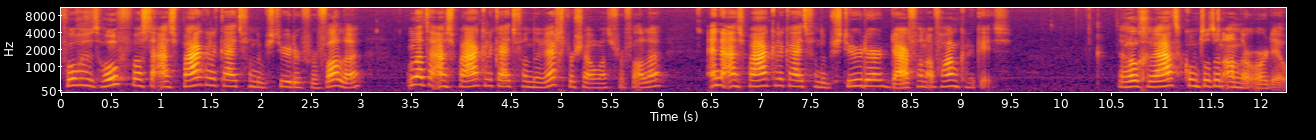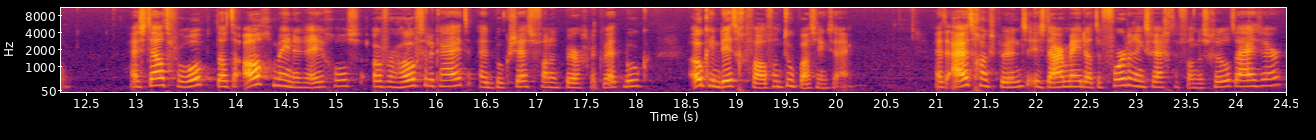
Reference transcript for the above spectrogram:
Volgens het Hof was de aansprakelijkheid van de bestuurder vervallen, omdat de aansprakelijkheid van de rechtspersoon was vervallen en de aansprakelijkheid van de bestuurder daarvan afhankelijk is. De Hoge Raad komt tot een ander oordeel. Hij stelt voorop dat de algemene regels over hoofdelijkheid uit boek 6 van het Burgerlijk Wetboek ook in dit geval van toepassing zijn. Het uitgangspunt is daarmee dat de vorderingsrechten van de schuldeiser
